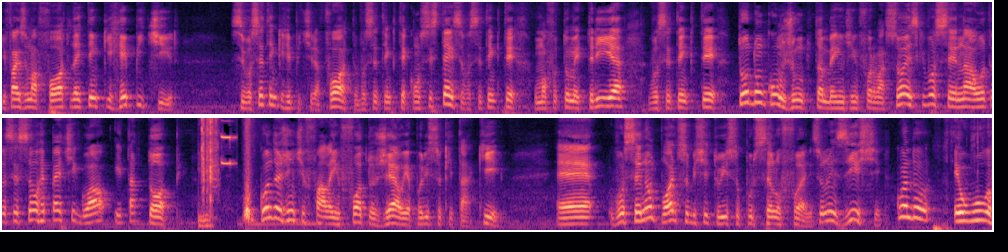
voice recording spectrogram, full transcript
e faz uma foto, daí tem que repetir. Se você tem que repetir a foto, você tem que ter consistência, você tem que ter uma fotometria, você tem que ter todo um conjunto também de informações que você na outra sessão repete igual e tá top. Quando a gente fala em fotogel, e é por isso que está aqui, é, você não pode substituir isso por celofane, isso não existe. Quando eu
